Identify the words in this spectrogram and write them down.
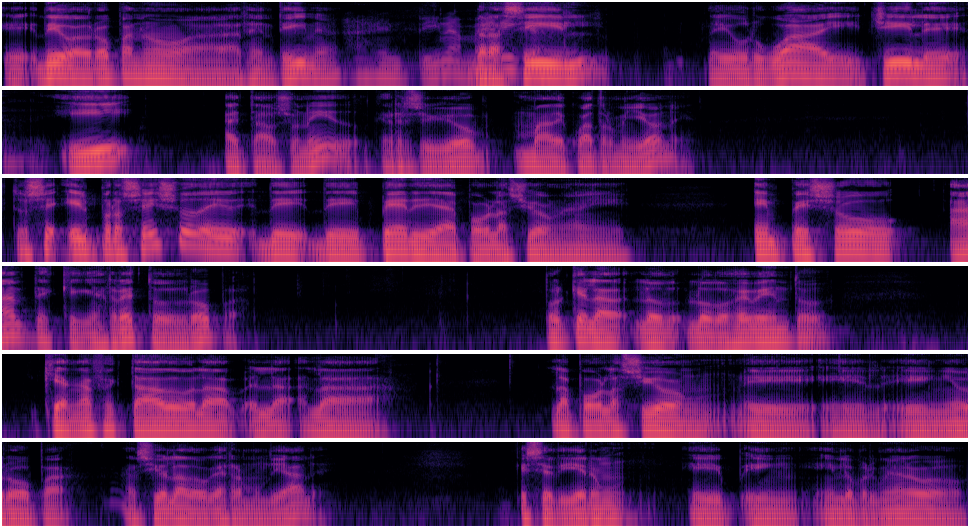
Eh, digo, Europa no, a Argentina, Argentina, América. Brasil, de Uruguay, Chile y a Estados Unidos, que recibió más de 4 millones. Entonces, el proceso de, de- de pérdida de población ahí empezó antes que en el resto de Europa. Porque la- lo- los dos eventos que han afectado la, la- la- la población eh, el- en Europa han sido las dos guerras mundiales, que se dieron eh, en, en los primeros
